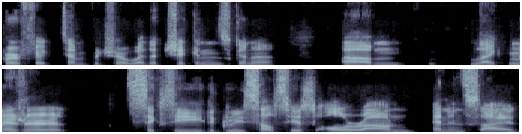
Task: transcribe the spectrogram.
perfect temperature where the chicken's gonna um like measure 60 degrees Celsius all around and inside.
